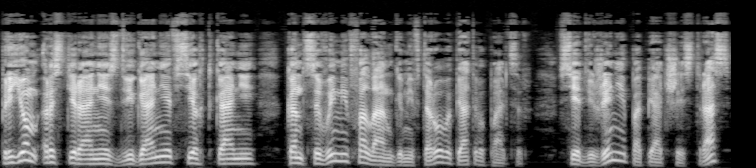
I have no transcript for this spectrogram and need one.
Прием растирания, сдвигания всех тканей концевыми фалангами второго-пятого пальцев. Все движения по 5-6 раз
